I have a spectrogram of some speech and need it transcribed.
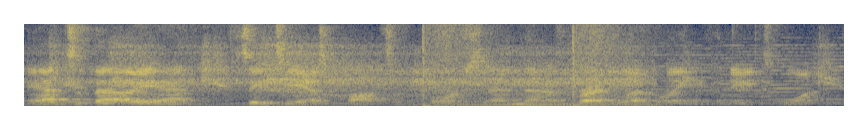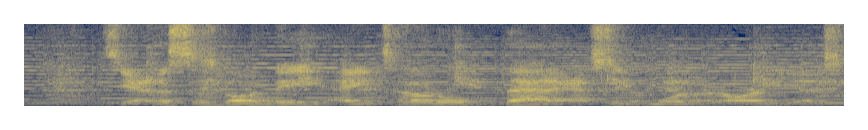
yeah, that's about, oh yeah, CTS pots, of course, and then a fret link in each one. So yeah, this is going to be a total badass, even more than it already is.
